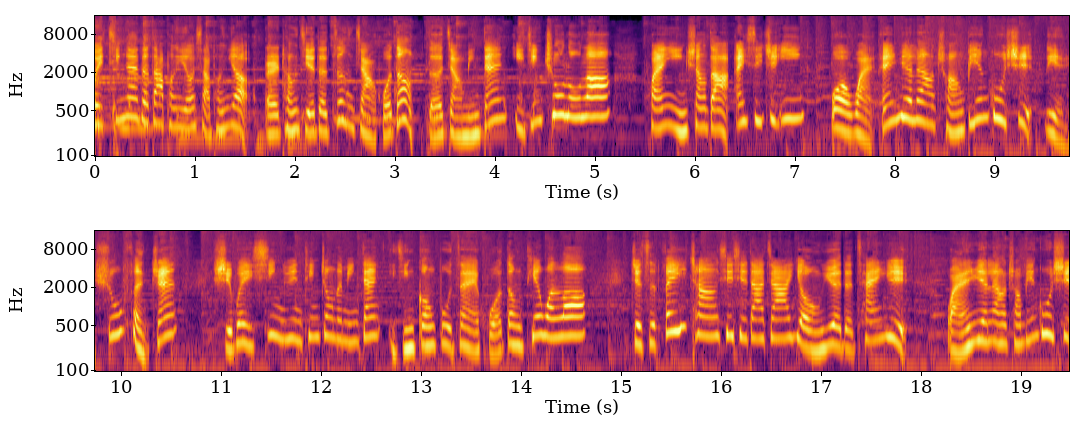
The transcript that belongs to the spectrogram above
位亲爱的大朋友、小朋友，儿童节的赠奖活动得奖名单已经出炉了，欢迎上到 IC 之音或晚安月亮床边故事脸书粉砖，十位幸运听众的名单已经公布在活动贴文了。这次非常谢谢大家踊跃的参与，晚安月亮床边故事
